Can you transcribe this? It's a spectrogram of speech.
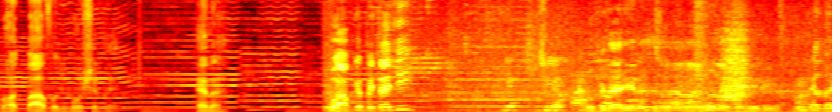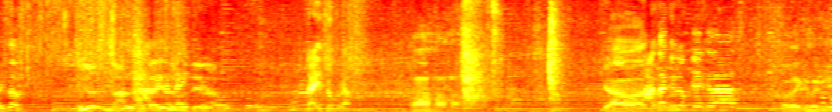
बहुत पावरफुल इमोशन है। है ना? वो आपके पिताजी? वो पिताजी ना? हाँ उन्होंने खरीदी थी भाई साहब मुझे नान खटाई ज़रूर देना। ढाई सौ ग्राम। हाँ हाँ हाँ। क्या बात आधा किलो केक रहा। आधा किलो की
